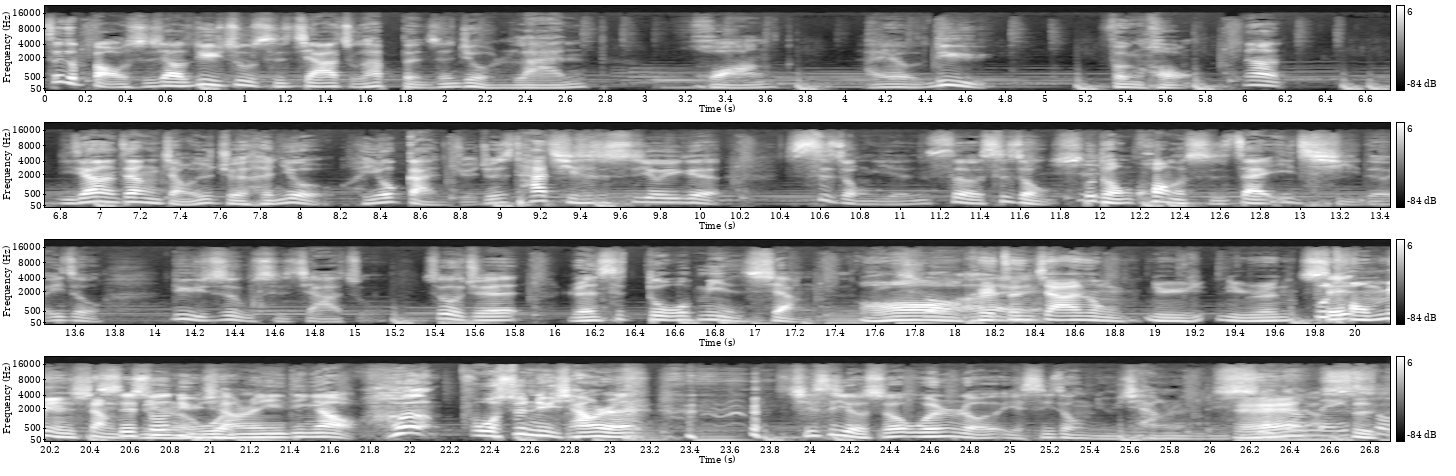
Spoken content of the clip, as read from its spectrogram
这个宝石叫绿柱石家族，它本身就有蓝、黄，还有绿、粉红。那你这样这样讲，我就觉得很有很有感觉，就是它其实是由一个四种颜色、四种不同矿石在一起的一种。绿柱石家族，所以我觉得人是多面相的哦，可以增加那种女女人不同面相。谁说女强人一定要？哼，我是女强人。其实有时候温柔也是一种女强人的是的，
